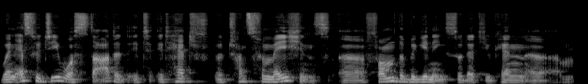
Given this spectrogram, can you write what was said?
when SVG was started, it, it had uh, transformations uh, from the beginning so that you can uh, um,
